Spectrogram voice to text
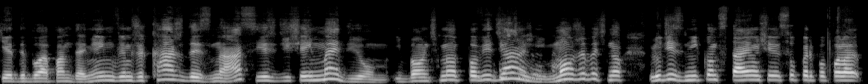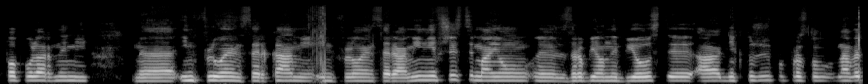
kiedy była pandemia i mówiłem, że każdy z nas jest dzisiaj medium i bądźmy odpowiedzialni. Tak. Może być, no ludzie znikąd stają się super popula- popularnymi e, influencerkami, influencerami. Nie wszyscy mają e, zrobiony biust, e, a niektórzy po prostu nawet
